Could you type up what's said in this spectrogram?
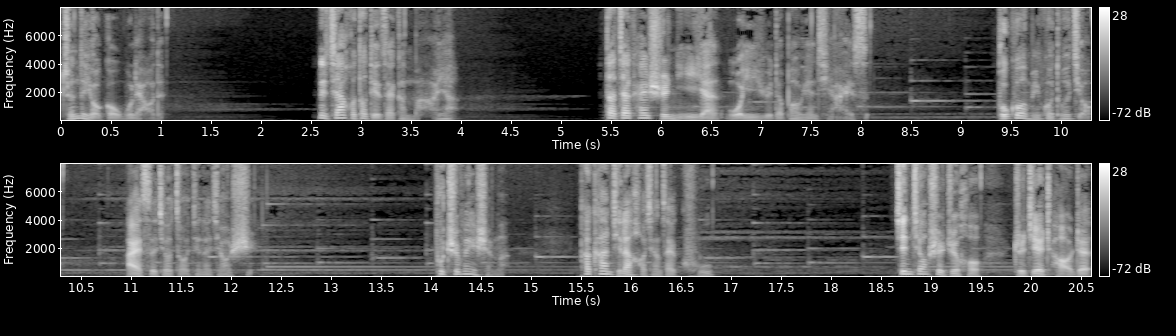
真的有够无聊的。那家伙到底在干嘛呀？大家开始你一言我一语的抱怨起 S。不过没过多久，S 就走进了教室。不知为什么，他看起来好像在哭。进教室之后，直接朝着。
